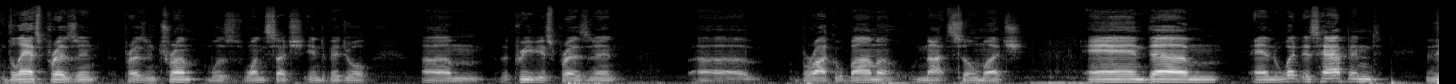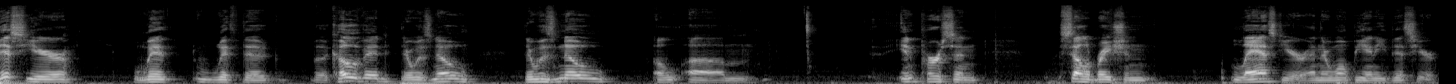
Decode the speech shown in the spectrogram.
The last president, President Trump, was one such individual. Um, the previous president, uh, Barack Obama, not so much. And um, and what has happened this year with with the, the COVID, there was no there was no uh, um, in person celebration last year, and there won't be any this year.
